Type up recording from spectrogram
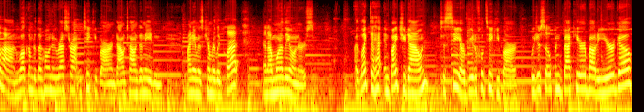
Aloha and welcome to the Honu Restaurant and Tiki Bar in downtown Dunedin. My name is Kimberly Platt and I'm one of the owners. I'd like to ha- invite you down to see our beautiful Tiki Bar. We just opened back here about a year ago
